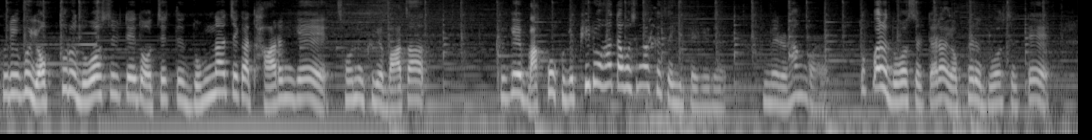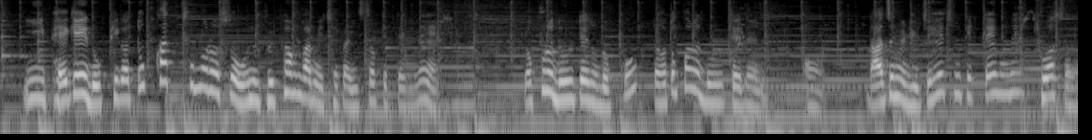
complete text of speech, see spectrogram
그리고 옆으로 누웠을 때도 어쨌든 높낮이가 다른 게 저는 그게 맞아 그게 맞고 그게 필요하다고 생각해서 이 베개를 구매를 한 거예요. 똑바로 누웠을 때랑 옆에로 누웠을 때 이 베개의 높이가 똑같음으로써 오는 불편감이 제가 있었기 때문에 옆으로 누울 때도 높고 내가 똑바로 누울 때는 어, 낮음을 유지해주기 때문에 좋았어요.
